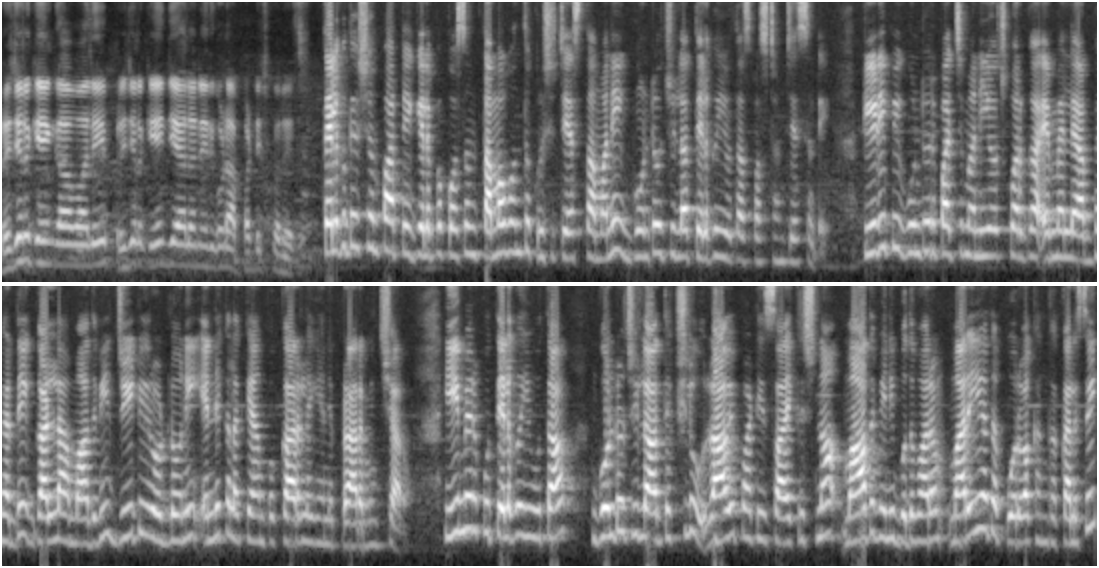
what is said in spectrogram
ప్రజలకు ఏం కావాలి ప్రజలకు ఏం చేయాలనేది కూడా పట్టించుకోలేదు. తెలుగుదేశం పార్టీ గెలుపు కోసం తమ వంతు కృషి చేస్తామని గుంటూరు జిల్లా తెలుగు యువత స్పష్టం చేసింది. టీడీపీ గుంటూరు పశ్చిమ నియోజకవర్గ ఎమ్మెల్యే అభ్యర్థి గల్లా మాధవి జీటీ రోడ్లోని ఎన్నికల క్యాంపు కార్యాలయాన్ని ప్రారంభించారు. ఈ మేరకు తెలుగు యువత గుంటూరు జిల్లా అధ్యక్షులు రావిపాటి సాయికృష్ణ మాధవిని బుధవారం మర్యాద పూర్వకంగా కలిసి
